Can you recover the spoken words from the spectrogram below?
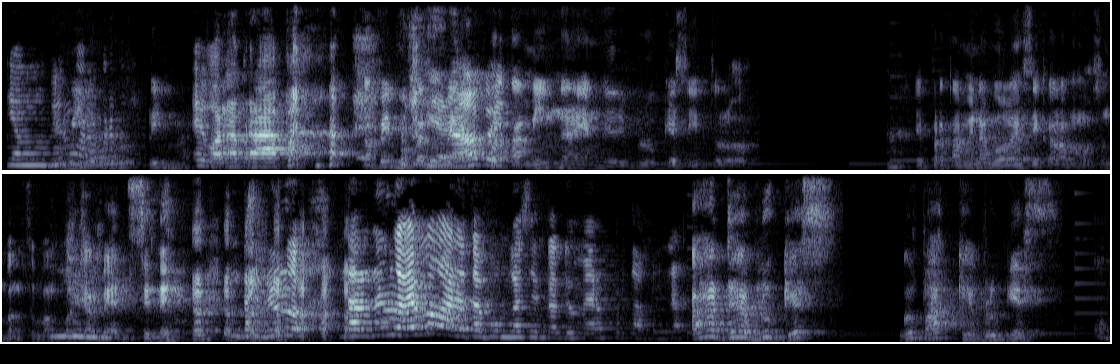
yang biru warna berapa 5. eh warna berapa Tapi bukan merek itu? Pertamina yang dari Blue Gas itu loh. Ya Pertamina boleh sih kalau mau sumbang-sumbang voucher bensin nih. ntar dulu ntar dulu emang ada tabung gas yang kagak merek Pertamina Ada Blue Gas. Gue pakai Blue Gas. Oh.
